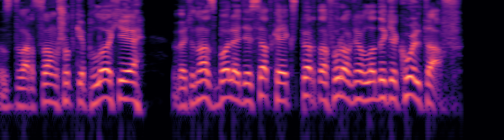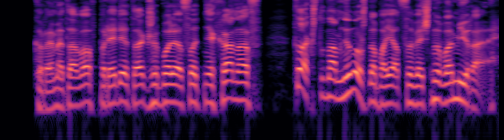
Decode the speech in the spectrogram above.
С дворцом шутки плохи, ведь у нас более десятка экспертов уровня владыки культов. Кроме того, в прерии также более сотни ханов, так что нам не нужно бояться Вечного Мира.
